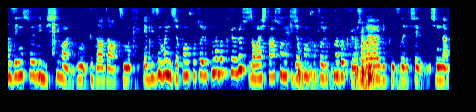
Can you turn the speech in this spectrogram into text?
Azer'in söylediği bir şey var bu gıda dağıtımı. Ya bizim hani Japon fotoğrafına bakıyoruz. Savaştan sonraki Japon fotoğrafına bakıyoruz. Bayağı yıkıntılar içinden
